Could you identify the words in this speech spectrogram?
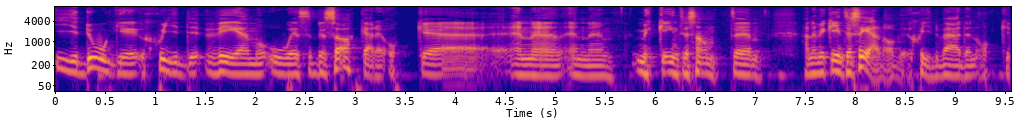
idog skid-VM och OS-besökare och eh, en, en mycket intressant... Han är mycket intresserad av skidvärlden och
